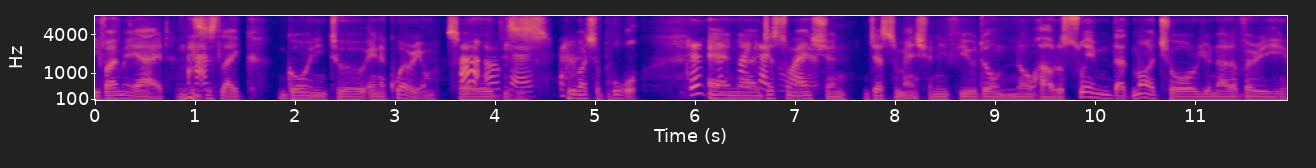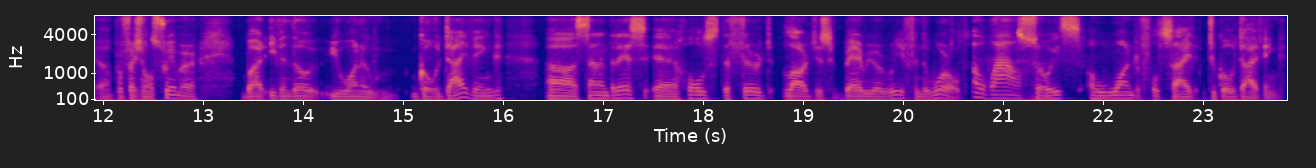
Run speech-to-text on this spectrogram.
If I may add, mm-hmm. this is like going into an aquarium. So ah, okay. this is pretty much a pool. Just, and uh, just to mention, just to mention, if you don't know how to swim that much, or you're not a very uh, professional swimmer, but even though you want to go diving, uh, San Andres uh, holds the third largest barrier reef in the world. Oh, wow. So it's a wonderful site to go diving.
